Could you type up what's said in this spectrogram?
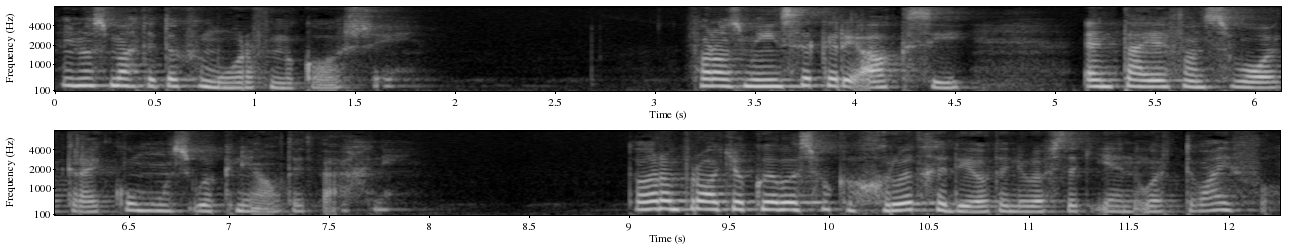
En ons mag dit ook vanmôre vir mekaar sê. Van ons menslike reaksie in tye van swaar kry kom ons ook nie altyd weg nie. Daarom praat Jakobus ook 'n groot gedeelte in hoofstuk 1 oor twyfel.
